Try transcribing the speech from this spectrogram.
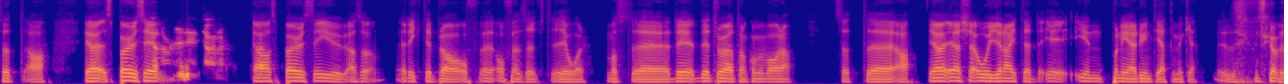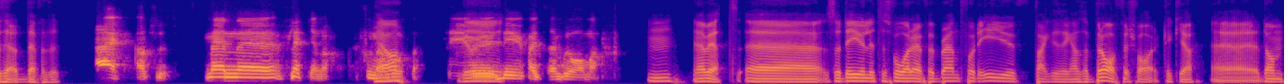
Så att ja, ja Spurs är. Ja, Spurs är ju alltså riktigt bra off offensivt i år. Måste, det, det tror jag att de kommer vara. Så att eh, ja, jag, jag och United imponerade ju inte jättemycket, ska vi säga defensivt. Nej, absolut. Men eh, fläcken då? Ja, borta. Det är, ju, det är ju faktiskt en bra match. Mm, jag vet. Eh, så det är ju lite svårare för Brentford är ju faktiskt ett ganska bra försvar tycker jag. Eh, de,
